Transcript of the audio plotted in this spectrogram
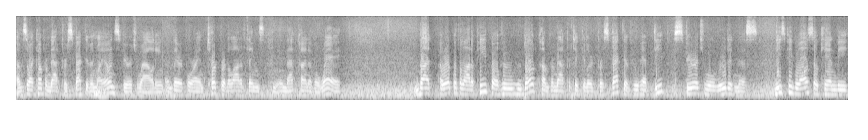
Um, so I come from that perspective in my own spirituality, and therefore I interpret a lot of things in that kind of a way. But I work with a lot of people who, who don't come from that particular perspective, who have deep spiritual rootedness. These people also can be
